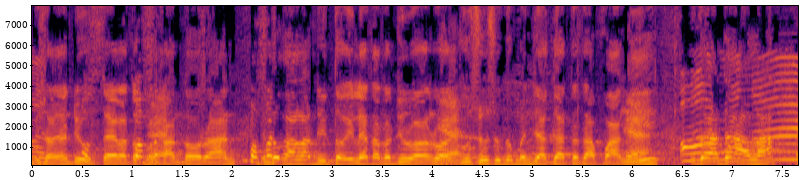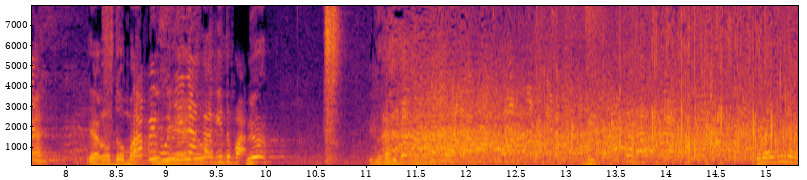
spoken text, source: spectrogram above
misalnya di hotel atau perkantoran, itu kalau di toilet atau di ruangan-ruangan khusus untuk menjaga tetap wangi, itu ada alat yang otomatis. Tapi bunyinya yaitu- nggak gitu, Pak. Ya. Kenapa tidak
